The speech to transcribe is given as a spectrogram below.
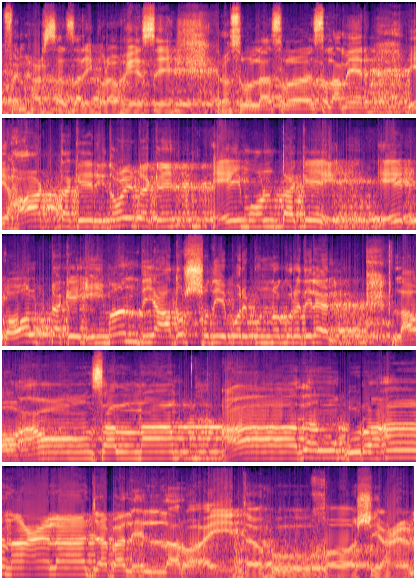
ওপেন হার্ট সার্জারি করা হয়েছে। রসুল্লাহ সাল্লাহ সাল্লামের এই হার্টটাকে, হৃদয়টাকে, এই মনটাকে, এই কল্পটাকে ইমান দিয়ে আদর্শ দিয়ে পরিপূর্ণ করে দিলেন। লাও আউসালনাম আদাল কুরআন আলা জাবালিল লারাইতাহু খাশিআন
